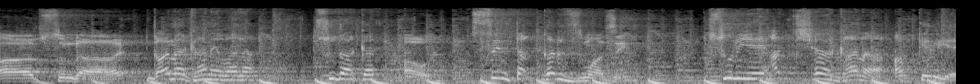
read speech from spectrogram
आप सुन रहा है गाना गाने वाला सुधाकर और सिंटा करिश्मा जी सुनिए अच्छा गाना आपके लिए।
